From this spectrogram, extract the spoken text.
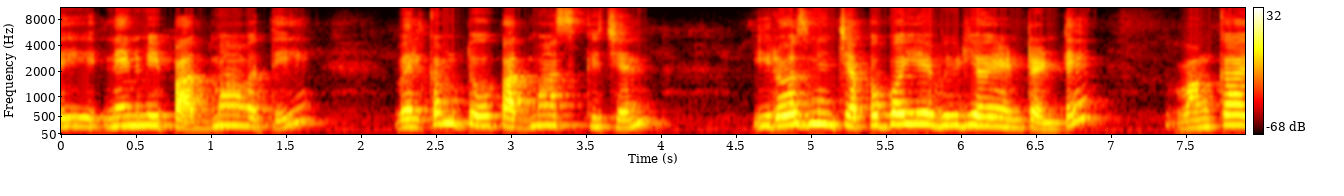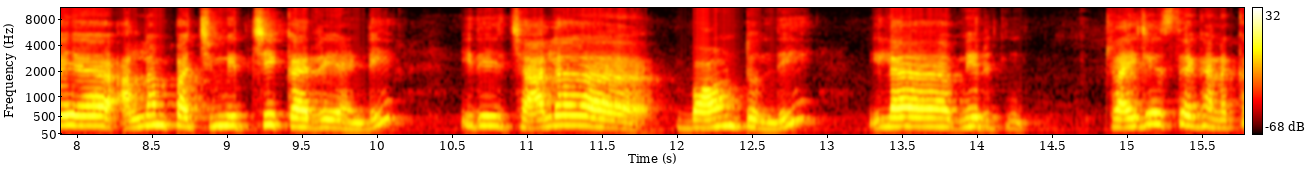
అండి. నేను మీ Padmavathi. Welcome to Padma's kitchen. ఈరోజు నేను చెప్పబోయే వీడియో ఏంటంటే వంకాయ అల్లం పచ్చిమిర్చి కర్రీ అండి. ఇది చాలా బాగుంటుంది. ఇలా మీరు ట్రై చేస్తే కనుక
